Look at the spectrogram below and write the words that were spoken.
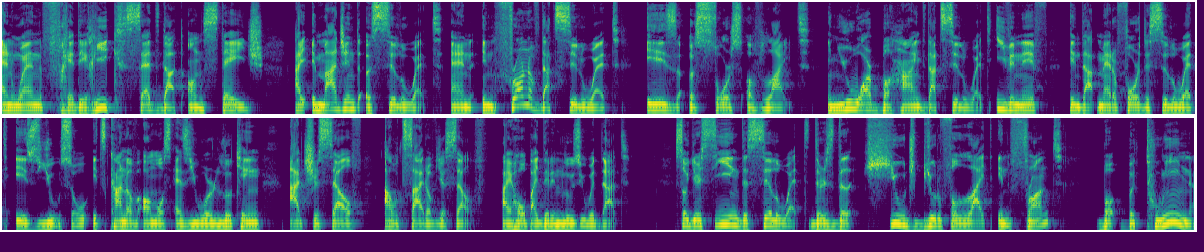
And when Frédéric said that on stage, I imagined a silhouette, and in front of that silhouette is a source of light. and you are behind that silhouette, even if in that metaphor, the silhouette is you. So it's kind of almost as you were looking at yourself outside of yourself. I hope I didn't lose you with that. So you're seeing the silhouette. There's the huge, beautiful light in front, but between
